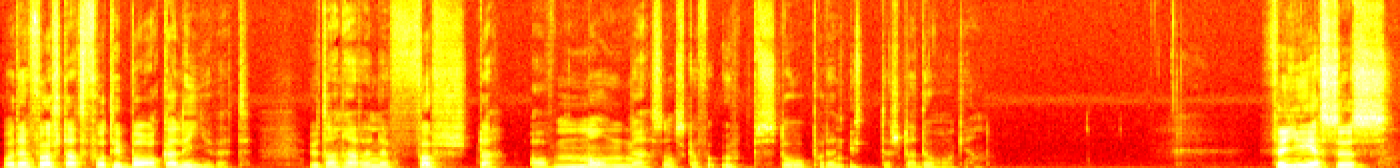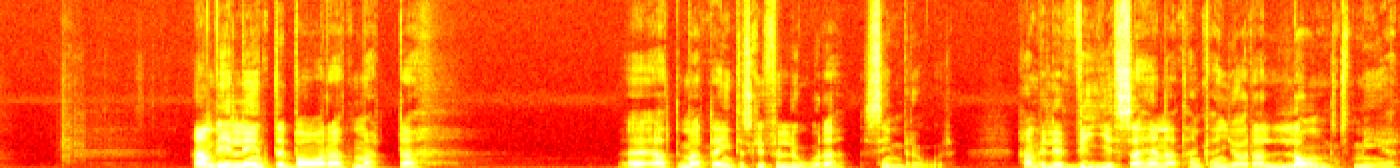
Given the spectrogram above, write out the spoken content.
och den första att få tillbaka livet. Utan han är den första av många som ska få uppstå på den yttersta dagen. För Jesus, han ville inte bara att Marta, eh, att Marta inte skulle förlora sin bror. Han ville visa henne att han kan göra långt mer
